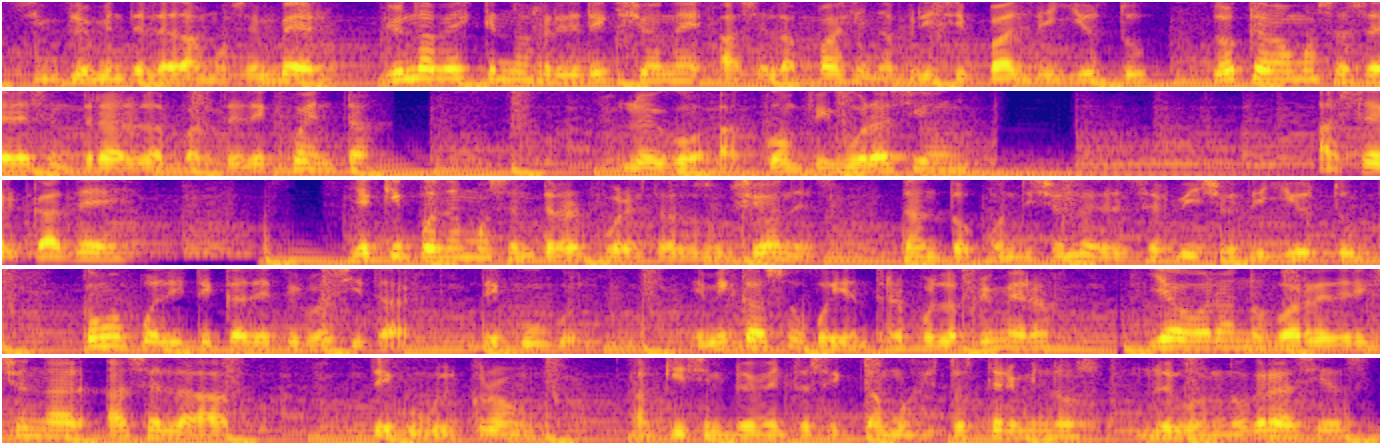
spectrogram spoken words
Simplemente le damos en ver y una vez que nos redireccione hacia la página principal de YouTube, lo que vamos a hacer es entrar a la parte de cuenta, luego a configuración, acerca de y aquí podemos entrar por estas dos opciones, tanto condiciones del servicio de YouTube como política de privacidad de Google. En mi caso voy a entrar por la primera y ahora nos va a redireccionar hacia la app de Google Chrome. Aquí simplemente aceptamos estos términos, luego no gracias,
